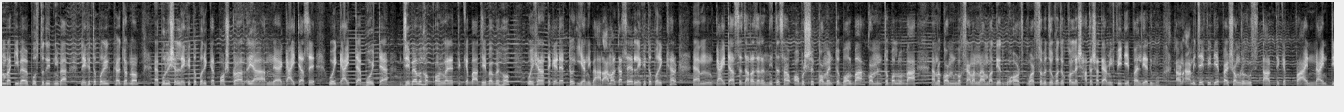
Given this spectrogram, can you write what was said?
আমরা কীভাবে প্রস্তুতি নিবা? লিখিত পরীক্ষার জন্য পুলিশের লিখিত পরীক্ষার প্রশ্ন গাইড আছে ওই গাইডটা, বইটা যেভাবে হোক অনলাইনের থেকে বা যেভাবে হোক, ওইখানের থেকে এটা একটু ইয়া নিবা। আর আমার কাছে লিখিত পরীক্ষার গাইড আছে, যারা যারা নিতে চাও, অবশ্যই কমেন্টে বলবা কমেন্টে বলব বা আমরা কমেন্ট বক্সে আমার নাম্বার দিয়ে দেবো হোয়াটসঅ্যাপে যোগাযোগ করলে সাথে সাথে আমি পিডিএফ ফাইল দিয়ে দেবো। কারণ আমি যে পিডিএফ ফাইল সংগ্রহ করছি, তার থেকে প্রায় নাইনটি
